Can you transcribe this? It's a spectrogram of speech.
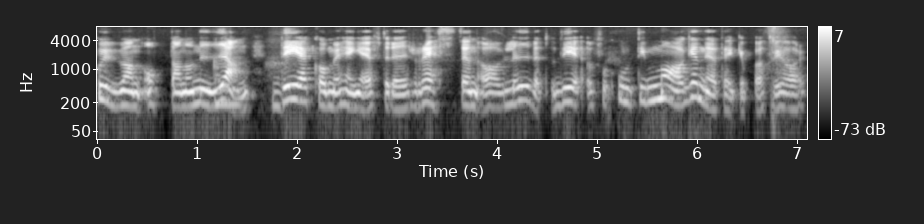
sjuan, åttan och nian. Det kommer hänga efter dig resten av livet. Och det jag får ont i magen när jag tänker på att vi har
